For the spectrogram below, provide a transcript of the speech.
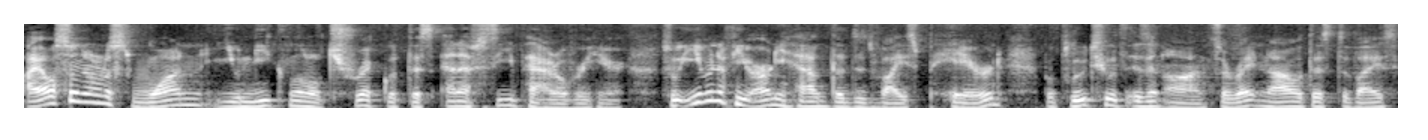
I also noticed one unique little trick with this NFC pad over here. So even if you already have the device paired, but Bluetooth isn't on, so right now with this device,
